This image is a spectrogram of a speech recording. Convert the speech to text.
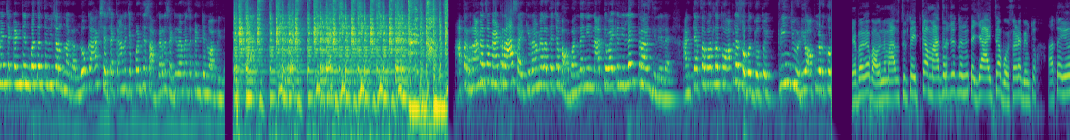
रम्यांच्या कंटेंटबद्दल तर विचारूच नका. लोक अक्षरशः कानाचे पडदे साफ करण्यासाठी रम्याचा कंटेंट वापरित आता राम्याचा मॅटर असा आहे की राम्याला त्याच्या भावबंधांनी नातेवाईकांनी लय त्रास दिलेला आहे. आणि त्याचा बदला तो आपल्यासोबत घेतोय. क्रिंज व्हिडिओ अपलोड करून. हे बघा भाऊनं माझा चुलता इतका होता ना त्याच्या आईचा भोसडा बेंचो आता यो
